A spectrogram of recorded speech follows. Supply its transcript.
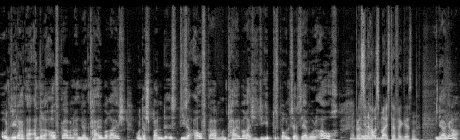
Und jeder hat eine andere Aufgabe, einen anderen Teilbereich. Und das Spannende ist, diese Aufgaben und Teilbereiche, die gibt es bei uns ja sehr wohl auch. Ja, du hast den ähm, Hausmeister vergessen. Ja, genau.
